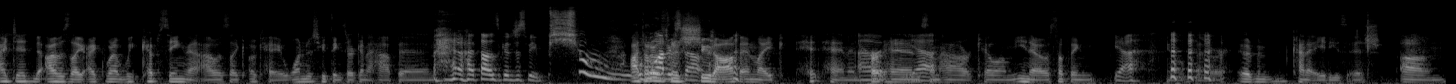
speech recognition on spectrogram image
I did. I was like, I, when we kept seeing that, I was like, okay, one or two things are gonna happen. I thought it was gonna just be, pshoo, I thought it was gonna shoot off and like hit him and Oh, hurt him yeah. somehow or kill him. You know, something Yeah. you know, whatever. it would have been kind of 80s ish. Um,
